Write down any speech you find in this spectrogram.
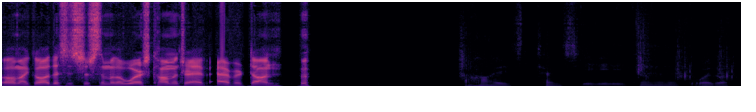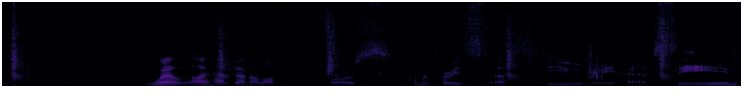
Oh my god, this is just some of the worst commentary I've ever done. I can see that. Wait, what? Well, I have done a lot worse commentaries, as you may have seen.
